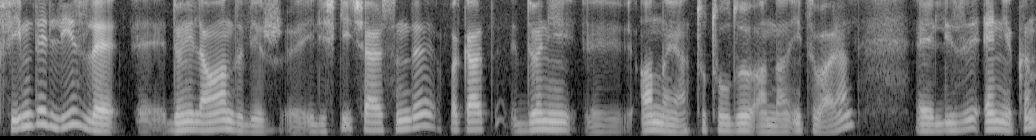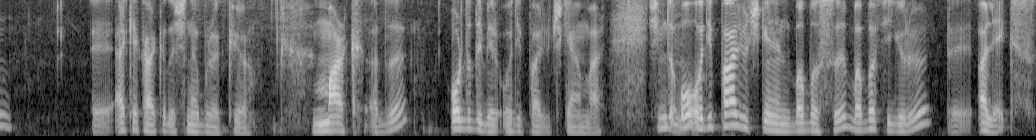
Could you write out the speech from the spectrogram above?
filmde Liz'le e, Döni Lavanda bir e, ilişki içerisinde fakat Döni e, Anna'ya tutulduğu andan itibaren e, Liz'i en yakın e, erkek arkadaşına bırakıyor. Mark adı Orada da bir odipal üçgen var. Şimdi hmm. o odipal üçgenin babası, baba figürü e, Alex.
